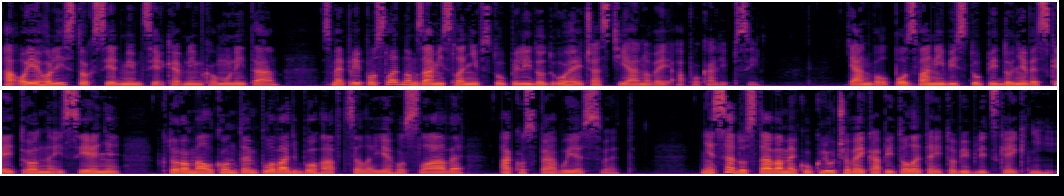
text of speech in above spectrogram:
a o jeho listoch siedmým cirkevným komunitám, sme pri poslednom zamyslení vstúpili do druhej časti Jánovej apokalipsy. Jan bol pozvaný vystúpiť do nebeskej trónnej siene, v ktorom mal kontemplovať Boha v celej jeho sláve ako spravuje svet. Dnes sa dostávame ku kľúčovej kapitole tejto biblickej knihy.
